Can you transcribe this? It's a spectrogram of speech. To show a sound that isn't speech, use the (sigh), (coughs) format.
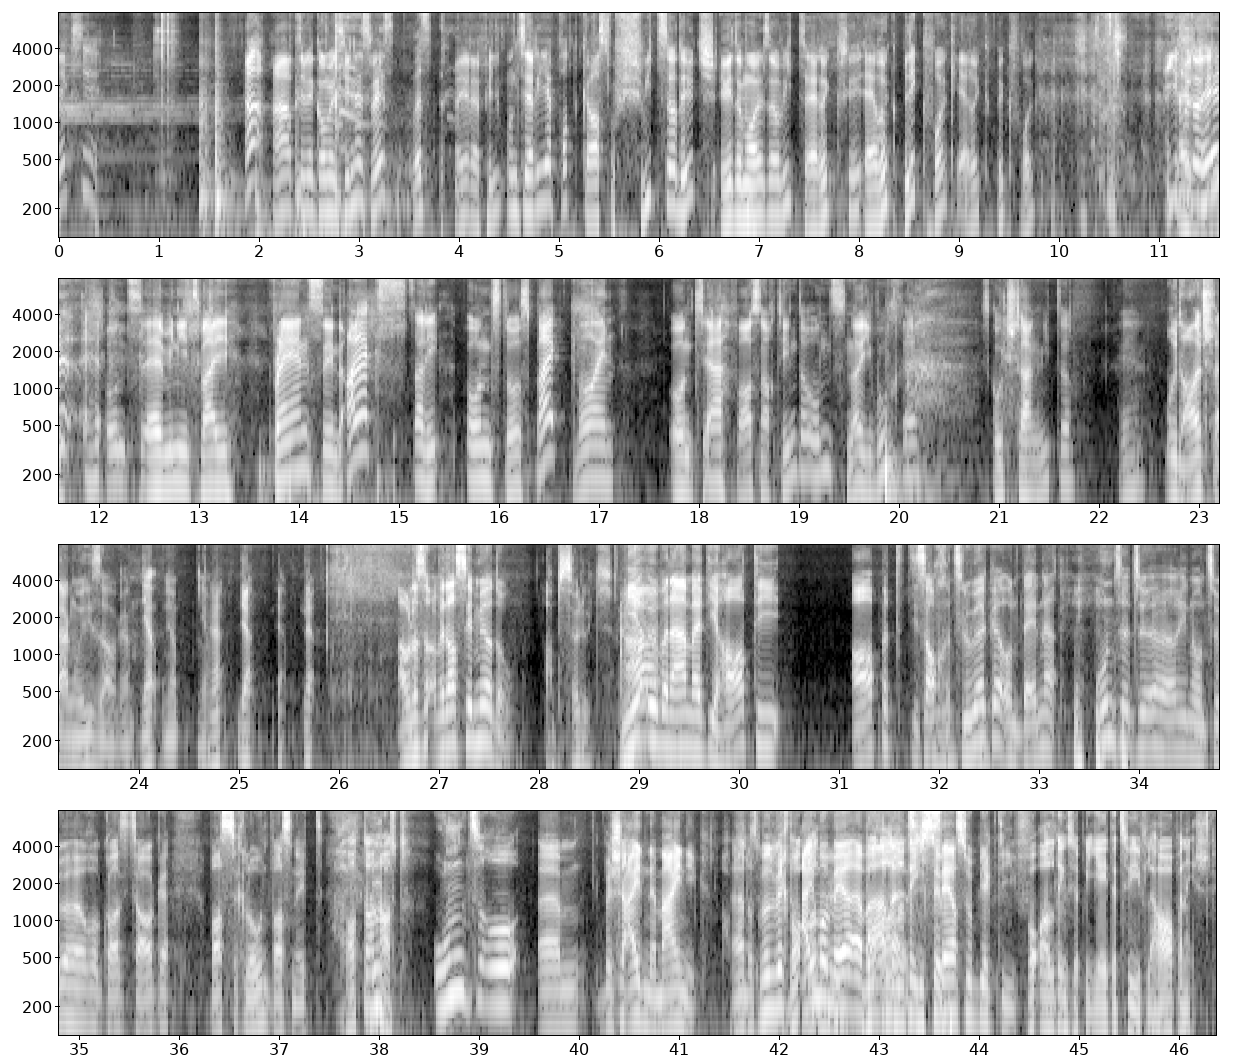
2003 gesehen. Ja, herzlich willkommen in Sinneswiss. Was? Euer Film- und Serie-Podcast auf Schweizerdeutsch. Wieder mal so weit. Ein, Rück ein Rückblick, Folge, ein Rückblick, Folge. Ich bin der Hill und äh, meine zwei Friends sind Alex Sali. und der Spike. Moin. Und ja, Fasnacht hinter uns, neue Woche. Es geht streng weiter. Ja, Brutal streng, würde ich sagen. Ja. ja. ja, ja, ja. ja. Aber das, aber das sind wir da. Absolut. Wir Ah, übernehmen die harte Arbeit, die Sachen zu schauen und dann (laughs) unseren Zuhörerinnen und Zuhörern quasi sagen, was sich lohnt, was nicht. Hat er nicht. Unsere ähm, bescheidene Meinung. Ja, das müssen wir einmal mehr erwähnen. Allerdings ist sehr subjektiv. Wo allerdings über jeden Zweifel haben ist.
